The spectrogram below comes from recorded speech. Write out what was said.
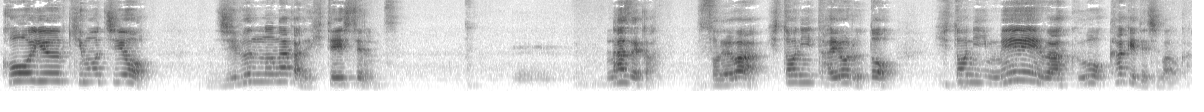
こういう気持ちを自分の中で否定してるんです。なぜか。それは人に頼ると人に迷惑をかけてしまうから。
